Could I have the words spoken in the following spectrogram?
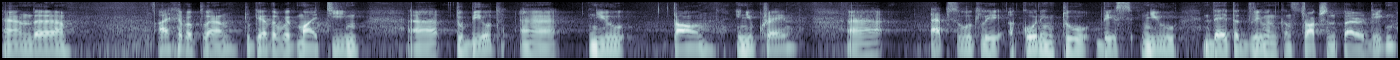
And uh, I have a plan together with my team uh, to build a new town in Ukraine uh, absolutely according to this new data-driven construction paradigm.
